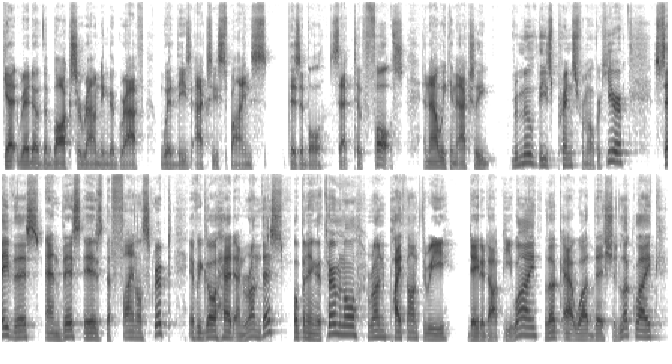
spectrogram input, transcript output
get rid of the box surrounding the graph with these axis spines visible set to false. And now we can actually remove these prints from over here, save this, and this is the final script. If we go ahead and run this, opening the terminal, run python 3 data.py, look at what this should look like.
